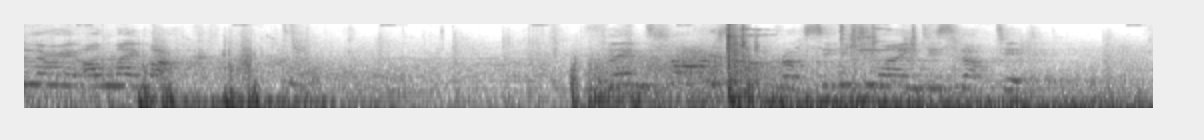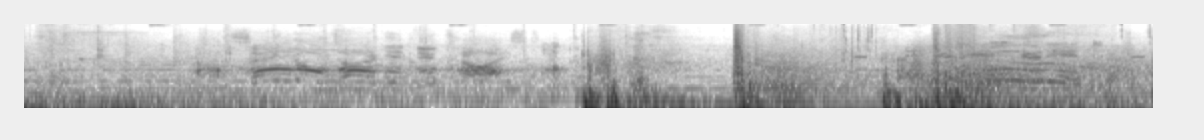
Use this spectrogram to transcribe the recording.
Artillery on my mark. Flamethrowers, proximity mine disrupted. Single target neutralized. Good hit. Gets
